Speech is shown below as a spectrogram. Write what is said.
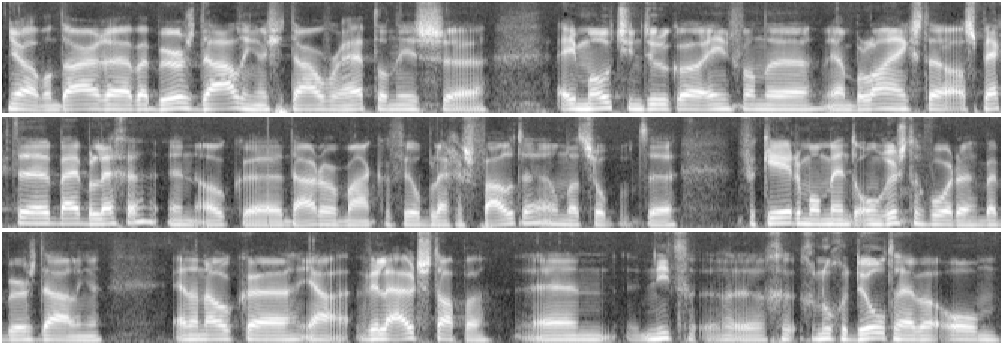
Ja, want daar uh, bij beursdaling, als je het daarover hebt, dan is uh, emotie natuurlijk een van de ja, belangrijkste aspecten bij beleggen. En ook uh, daardoor maken veel beleggers fouten, omdat ze op het verkeerde moment onrustig worden bij beursdalingen. En dan ook ja, willen uitstappen en niet genoeg geduld hebben om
